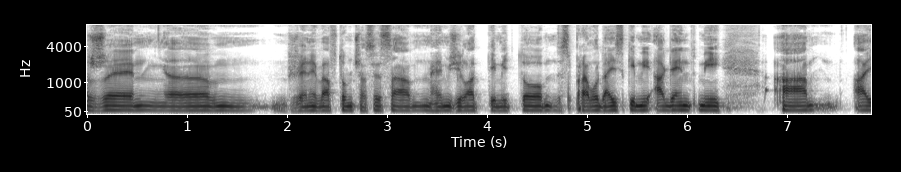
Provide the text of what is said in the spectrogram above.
že ehm, Ženeva v tom čase sa hemžila týmito spravodajskými agentmi a aj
